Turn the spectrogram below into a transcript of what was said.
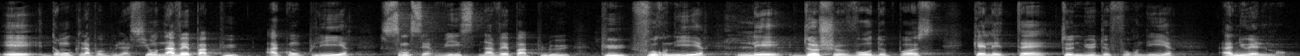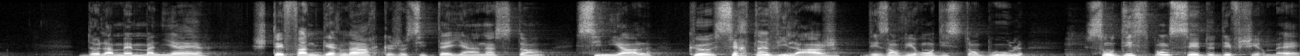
et donc la population n'avait pas pu accomplir son service, n'avait pas pu, pu fournir les deux chevaux de poste qu'elle était tenue de fournir annuellement. De la même manière, Stéphane Gerlach, que je citais il y a un instant, signale que certains villages des environs d'Istanbul sont dispensés de Devshirme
